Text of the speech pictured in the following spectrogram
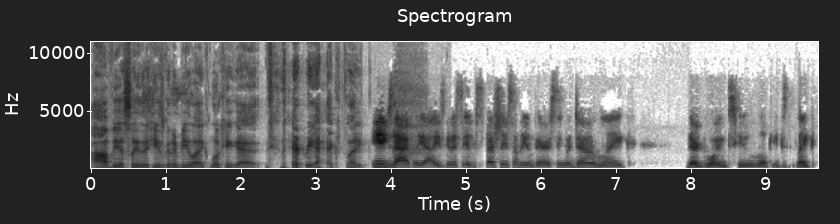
Obviously, that he's gonna be like looking at their react. Like, Exactly. Yeah, he's gonna say, especially if something embarrassing went down, like they're going to look ex like,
